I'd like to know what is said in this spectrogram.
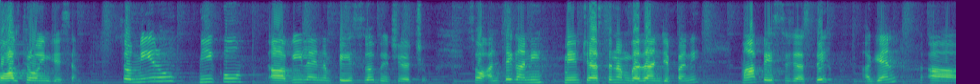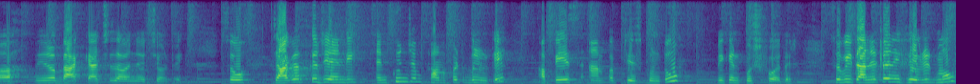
బాల్ థ్రోయింగ్ చేసాం. సో మీరు మీకు వీలైన పేస్లో మీరు చేయొచ్చు. సో అంతేగాని మేము చేస్తున్నాం కదా అని చెప్పని మా పేస్ట్ చేస్తే అగైన్ మీరు బ్యాక్ క్యాచెస్ అవన్నీ వచ్చి ఉంటాయి. సో జాగ్రత్తగా చేయండి. అండ్ కొంచెం కంఫర్టబుల్ ఉంటే ఆ పేస్ యాంపప్ చేసుకుంటూ we can push further so వీటన్నిటిలో నీ ఫేవరెట్ మూవ్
